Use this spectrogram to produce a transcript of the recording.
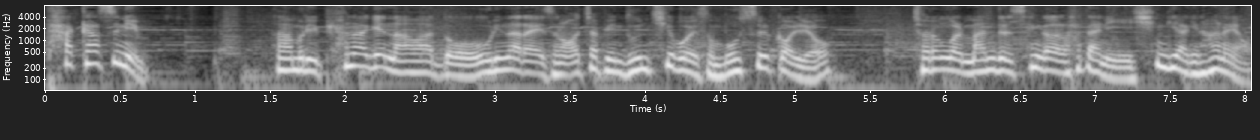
타카스님. 아무리 편하게 나와도 우리나라에서는 어차피 눈치 보여서 못 쓸걸요. 저런 걸 만들 생각을 하다니 신기하긴 하네요.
